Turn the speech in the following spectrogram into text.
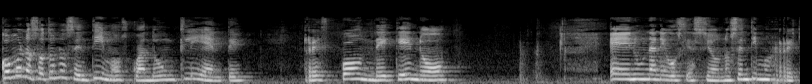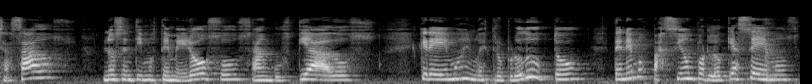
¿Cómo nosotros nos sentimos cuando un cliente responde que no en una negociación. Nos sentimos rechazados, nos sentimos temerosos, angustiados, creemos en nuestro producto, tenemos pasión por lo que hacemos,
